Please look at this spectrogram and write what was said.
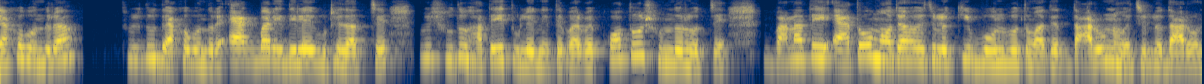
দেখো বন্ধুরা শুধু দেখো বন্ধুরা একবারই দিলেই উঠে যাচ্ছে। তুমি শুধু হাতেই তুলে নিতে পারবে, কত সুন্দর হচ্ছে। বানাতে এত মজা হয়েছিল, কি বলব তোমাদের? দারুণ হয়েছিল, দারুণ।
